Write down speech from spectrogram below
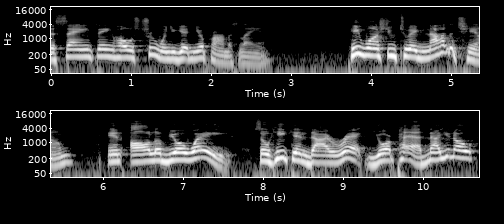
The same thing holds true when you get in your promised land. He wants you to acknowledge him in all of your ways so he can direct your path. Now, you know,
